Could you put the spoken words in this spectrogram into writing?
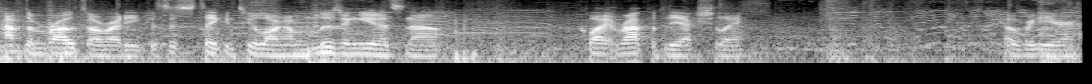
have them route already, because this is taking too long. I'm losing units now. Quite rapidly, actually. Over here.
